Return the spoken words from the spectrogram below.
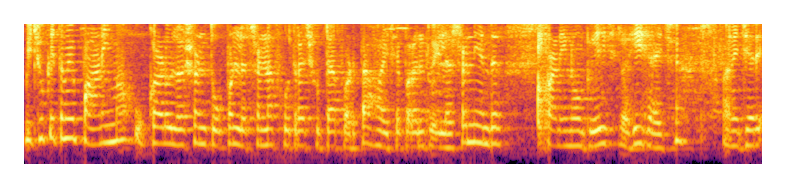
બીજું કે તમે પાણીમાં ઉકાળો લસણ તો પણ લસણના ફોતરા છૂટા પડતા હોય છે, પરંતુ એ લસણની અંદર પાણીનો ભેજ રહી જાય છે. અને જ્યારે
